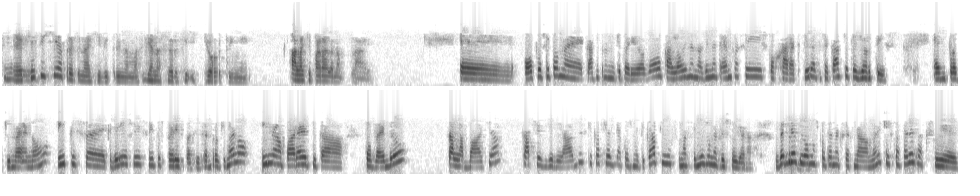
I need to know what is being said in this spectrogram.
Ε, Ποια στοιχεία πρέπει να έχει η βιτρίνα μας για να θεωρηθεί γιορτινή, αλλά και παράλληλα να πουλάει; Ε, όπως είπαμε κάθε χρονική περίοδο, καλό είναι να δίνεται έμφαση στο χαρακτήρα της εκάστοτε γιορτής. Εν προκειμένου ή της εκδήλωσης ή της περίστασης. Εν προκειμένου είναι απαραίτητα το δέντρο, τα λαμπάκια, κάποιες γυρλάντε και κάποια διακοσμητικά που μας θυμίζουν Χριστούγεννα. Δεν πρέπει όμως ποτέ να ξεχνάμε και σταθερές αξίες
